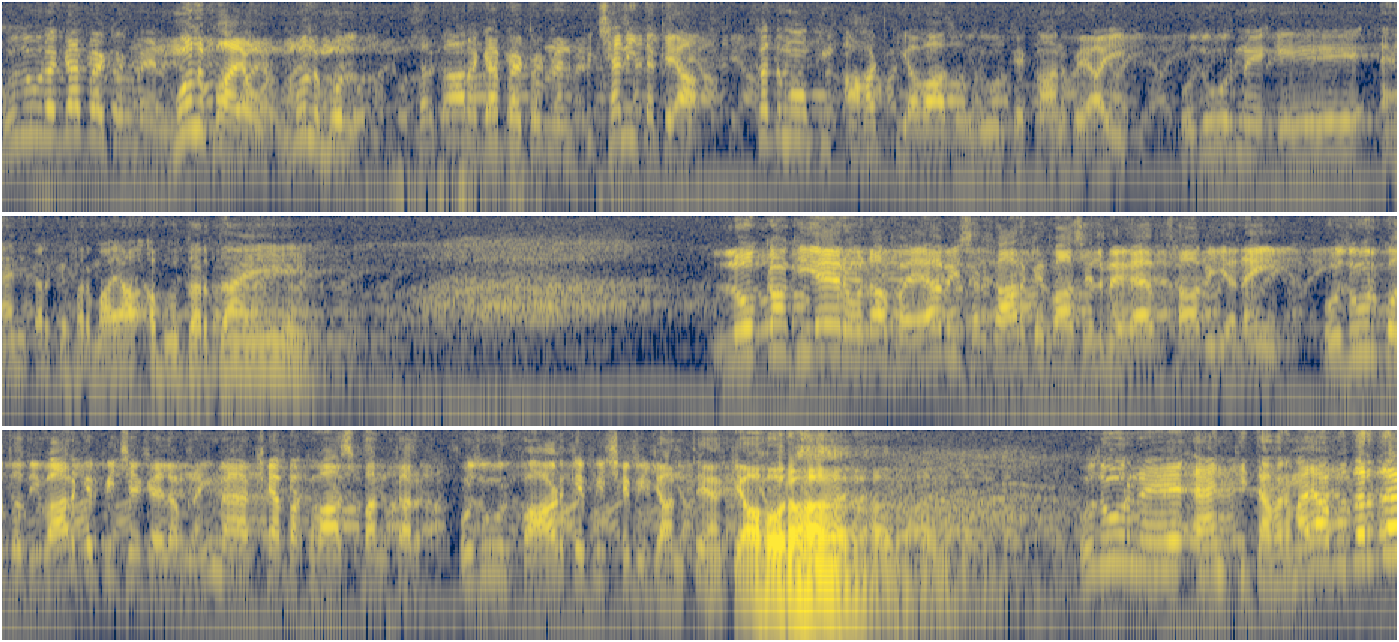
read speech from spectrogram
हुजूर अगे बैठे मुल पायो मुल मुल। सरकार अगे बैठे पीछे नहीं तकिया। कदमों की आहट की आवाज़ हुजूर के कान पे आई। हुजूर ने ए, एहन करके फरमाया, अबू दर्दा है। लोगों की यह रोला पाया भी सरकार के पास इल्म गैब था भी या नहीं? हुजूर को तो दीवार के पीछे का इलम नहीं, मैं आख्या बकवास बंद कर हुजूर पहाड़ के पीछे भी जानते हैं क्या हो रहा है। हुजूर ने एन किया, फरमाया, अबू दर्दा!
